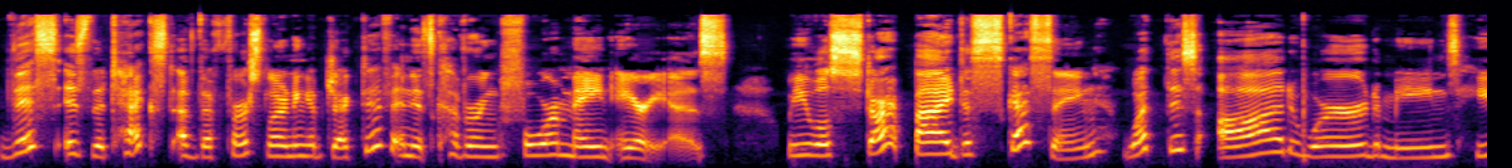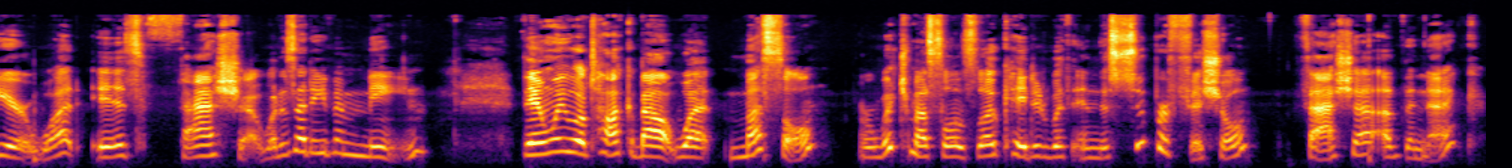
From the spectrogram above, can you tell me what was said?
This is the text of the first learning objective, and it's covering four main areas. We will start by discussing what this odd word means here. What is fascia? What does that even mean? Then we will talk about what muscle, or which muscle is located within the superficial fascia of the neck.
